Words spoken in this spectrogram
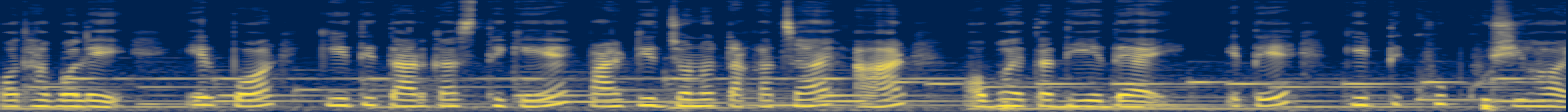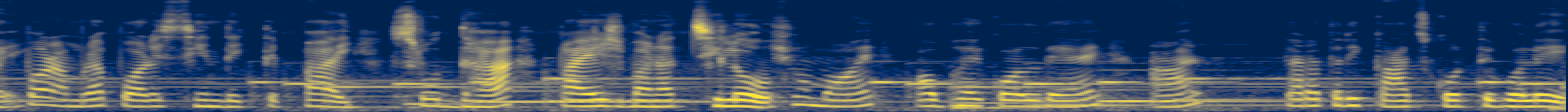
কথা বলে। এরপর কীর্তি তার কাছ থেকে পার্টির জন্য টাকা চায় আর অভয় তা দিয়ে দেয়। এতে কীর্তি খুব খুশি হয়। পর আমরা পরের সিন দেখতে পাই শ্রদ্ধা পায়েস বানাচ্ছিল। সময় অভয় কল দেয় আর তাড়াতাড়ি কাজ করতে বলে,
